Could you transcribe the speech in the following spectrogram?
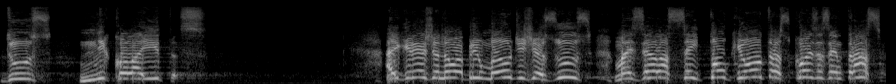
dos nicolaítas a igreja não abriu mão de Jesus, mas ela aceitou que outras coisas entrassem.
